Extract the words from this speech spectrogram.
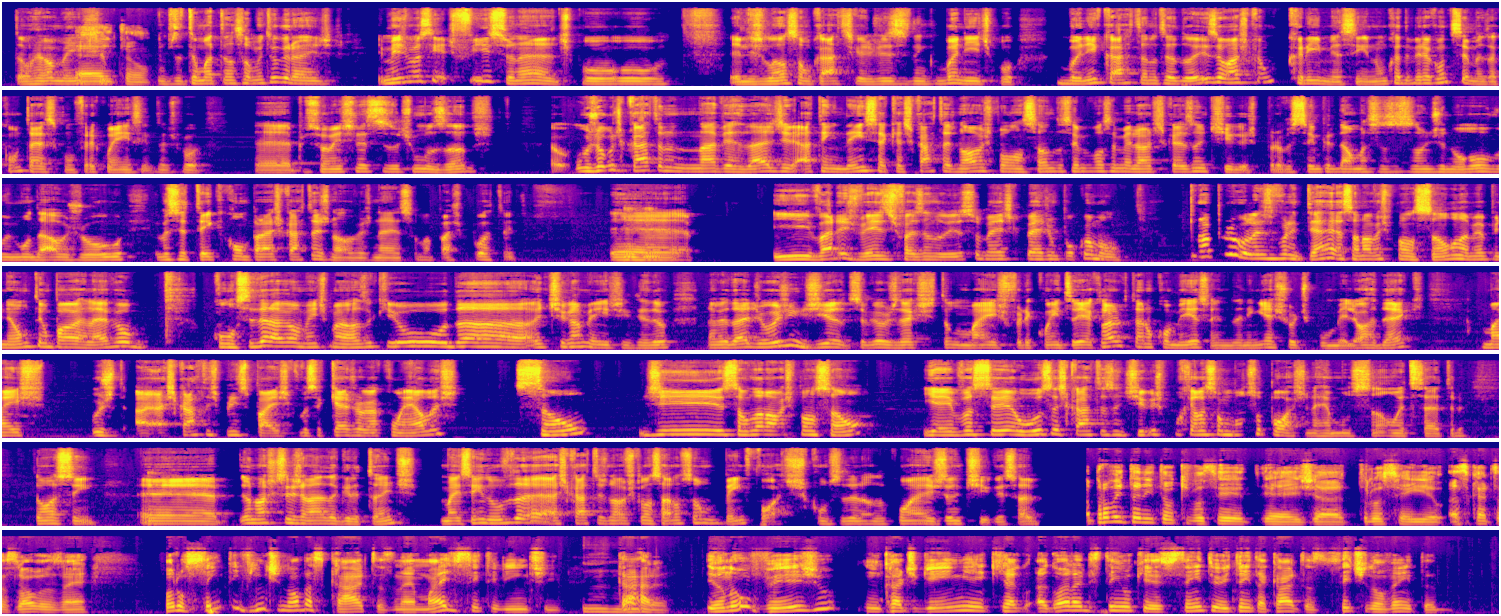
Então, realmente, é, então. precisa ter uma atenção muito grande. E mesmo assim é difícil, né? Tipo, eles lançam cartas que às vezes você tem que banir. Tipo, banir carta no T2 eu acho que é um crime, assim, nunca deveria acontecer, mas acontece com frequência. Então, tipo, é, principalmente nesses últimos anos. O jogo de carta, na verdade, a tendência é que as cartas novas que vão lançando sempre vão ser melhores que as antigas, para você sempre dar uma sensação de novo e mudar o jogo, e você tem que comprar as cartas novas, né? Essa é uma parte importante. É, uhum. E várias vezes fazendo isso, o Magic perde um pouco a mão. Próprio Legends of Runeterra, essa nova expansão, na minha opinião, tem um power level consideravelmente maior do que o da antigamente, entendeu? Na verdade, hoje em dia, você vê os decks que estão mais frequentes aí, é claro que tá no começo, ainda ninguém achou, tipo, o melhor deck, mas os, as cartas principais que você quer jogar com elas são de são da nova expansão e aí você usa as cartas antigas porque elas são bom suporte, né? Remoção, etc. Então, assim, é, eu não acho que seja nada gritante, mas sem dúvida as cartas novas que lançaram são bem fortes, considerando com as antigas, sabe? Aproveitando então que você é, já trouxe aí as cartas novas, né? Foram 120 novas cartas, né? Mais de 120. Uhum. Cara, eu não vejo um card game que agora eles têm o quê? 180 cartas? 190?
